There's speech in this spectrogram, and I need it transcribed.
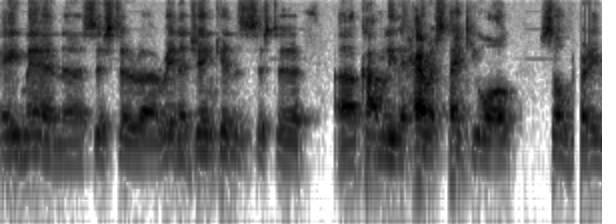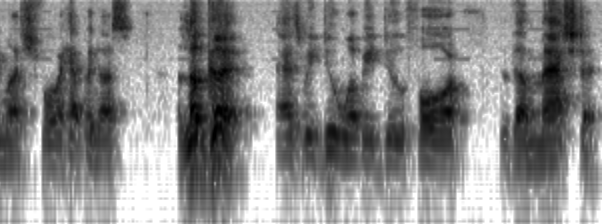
Amen. Uh, Sister uh, Raina Jenkins, Sister uh, Carmelita Harris, thank you all so very much for helping us look good as we do what we do for the Master.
